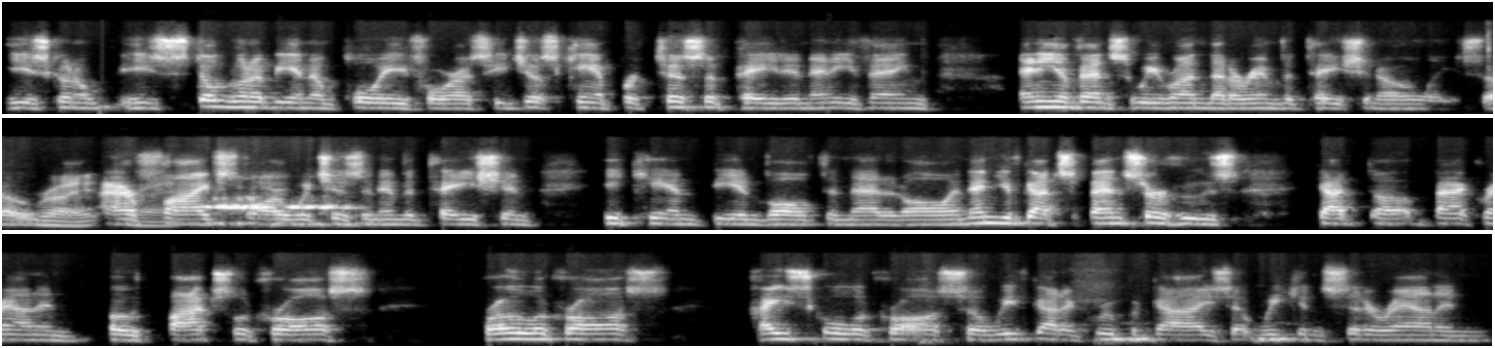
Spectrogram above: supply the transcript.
he's going to he's still going to be an employee for us. He just can't participate in anything, any events we run that are invitation only. So right, our right. five star, which is an invitation, he can't be involved in that at all. And then you've got Spencer, who's got a background in both box lacrosse, pro lacrosse, high school lacrosse. So we've got a group of guys that we can sit around and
